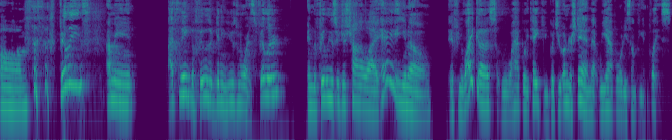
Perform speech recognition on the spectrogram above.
Um, Phillies. I mean, I think the Phillies are getting used more as filler, and the Phillies are just trying to like, hey, you know, if you like us, we will happily take you, but you understand that we have already something in place.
